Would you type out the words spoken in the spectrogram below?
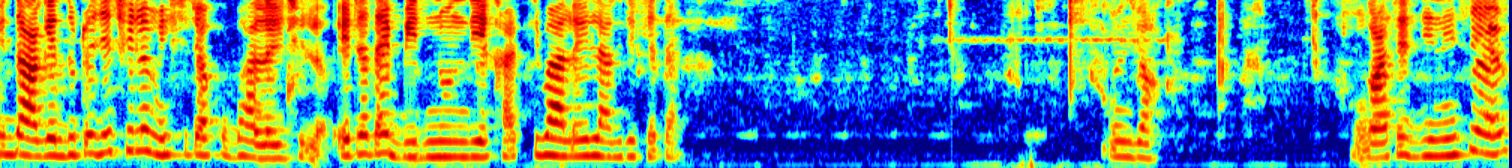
কিন্তু আগের দুটো যে ছিল, মিষ্টিটা খুব ভালোই ছিল। এটা তাই বিট নুন দিয়ে খাচ্ছি, ভালোই লাগছে খেতে। যা। গাছের জিনিসের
